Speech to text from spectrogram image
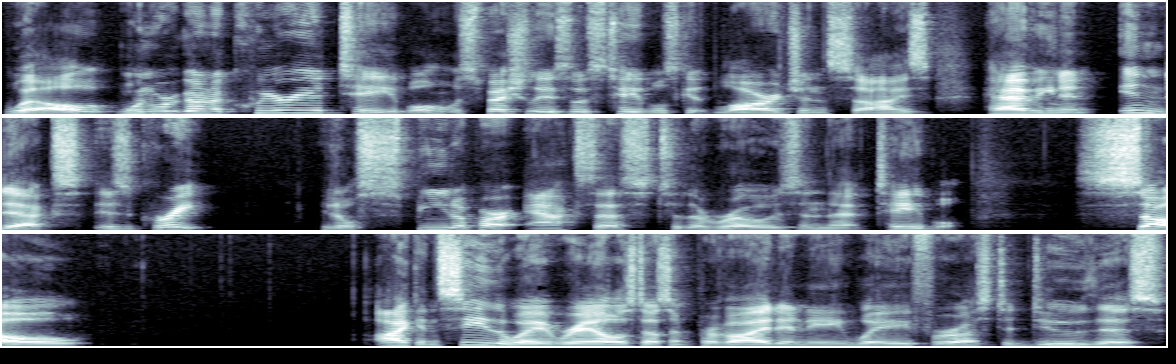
Well, when we're going to query a table, especially as those tables get large in size, having an index is great. It'll speed up our access to the rows in that table. So I can see the way Rails doesn't provide any way for us to do this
